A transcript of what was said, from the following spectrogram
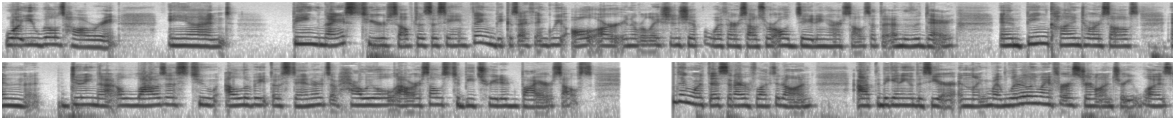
what you will tolerate. And being nice to yourself does the same thing because I think we all are in a relationship with ourselves. We're all dating ourselves at the end of the day. And being kind to ourselves and doing that allows us to elevate those standards of how we will allow ourselves to be treated by ourselves. One thing with this that I reflected on at the beginning of this year, and like my literally my first journal entry was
